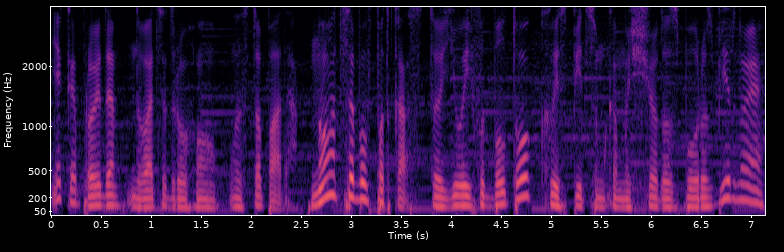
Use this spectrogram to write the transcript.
яке пройде 22 листопада. Ну а це був подкаст UA Football Talk із підсумками щодо збору збірної.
